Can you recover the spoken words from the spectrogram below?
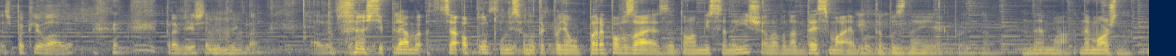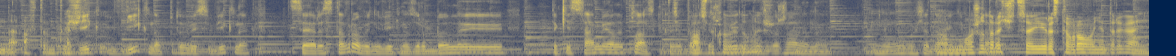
зашпаклювали правіше від Мгм. вікна. Але Тобто ці плями, ця облупленість, вона так по ньому переповзає з одного місця на інше, але вона десь має бути Мгм. без неї, якби ну, нема, не можна, не А вік, вікна, подивись, вікна це реставровані вікна. Зробили такі самі, але пластикові. Це пластикові, думаєш? Зважали на. Ну, виглядає. Ну, може, так. до речі, це і реставровані дерев'яні.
